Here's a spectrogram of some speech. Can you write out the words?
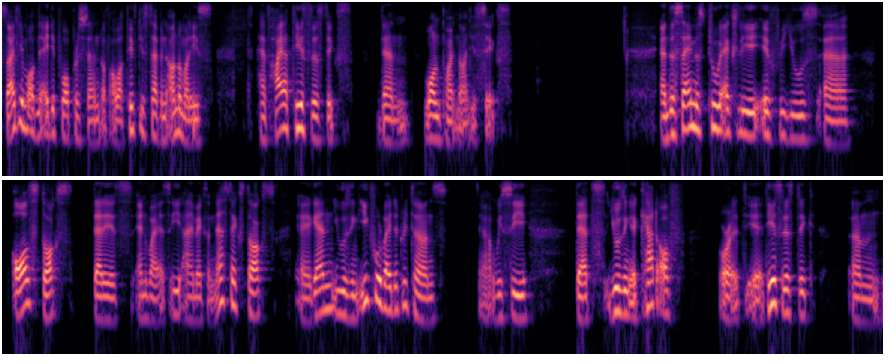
slightly more than 84% of our 57 anomalies have higher t statistics than 1.96. And the same is true actually if we use uh, all stocks, that is NYSE, AMEX, and NASDAQ stocks, again using equal weighted returns. We see that using a cutoff or a t statistic um,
